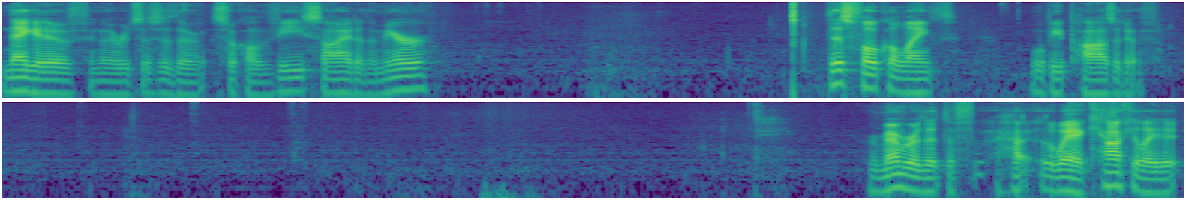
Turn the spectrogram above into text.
negative. In other words, this is the so-called V side of the mirror. This focal length will be positive. Remember that the, the way I calculate it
